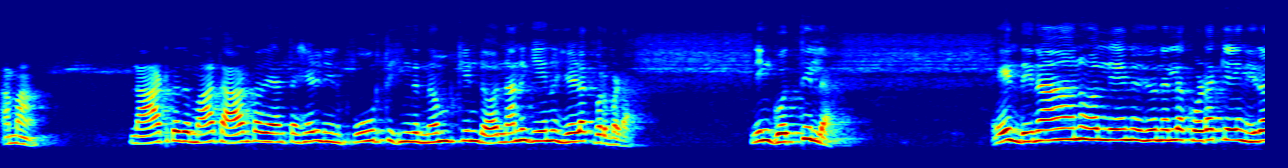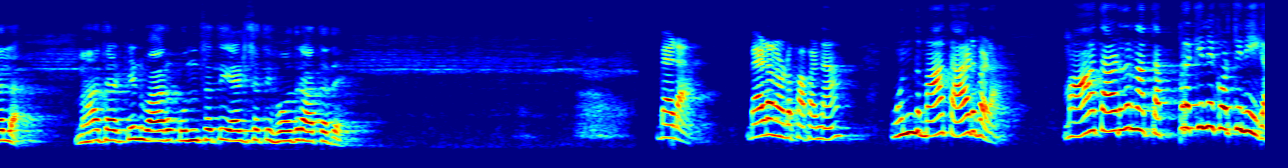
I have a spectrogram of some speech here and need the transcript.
ಅಮ್ಮ ನಾಟಕದ ಮಾತು ಆಡ್ತದೆ ಅಂತ ಹೇಳಿ ನೀನು ಪೂರ್ತಿ ಹಿಂಗೆ ನಂಬ್ಕೊಂಡು ನನಗೇನು ಹೇಳಕ್ಕೆ ಬರಬೇಡ. ನಿಂಗೆ ಗೊತ್ತಿಲ್ಲ. ಏನು ದಿನಾನು ಅಲ್ಲಿ ಏನು ಇವನ್ನೆಲ್ಲ ಕೊಡೋಕ್ಕೆ ಏನು ಇರಲ್ಲ. ಮಾತಾಡ್ಕೊಂಡು ವಾರಕ್ಕೆ ಒಂದು ಸತಿ ಎರಡು ಸತಿ ಹೋದ್ರೆ ಆಗ್ತದೆ. ಬೇಡ. ಬೇಡ ನೋಡು ಪಾಪಣ್ಣ. ಮುಂದೆ ಮಾತಾಡಬೇಡ. ಮಾತಾಡಿದ್ರೆ ನಾ ತಪ್ಪ್ರಕಿನೇ ಕೊಡ್ತೀನಿ ಈಗ.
